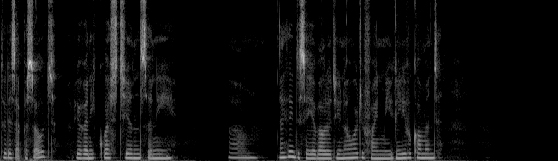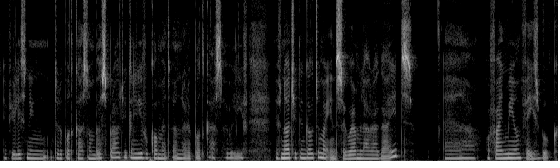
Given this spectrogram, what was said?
to this episode you have any questions, any um, anything to say about it, you know where to find me. You can leave a comment. If you're listening to the podcast on Buzzsprout, you can leave a comment under the podcast, I believe. If not, you can go to my Instagram, Laura Guides, uh, or find me on Facebook,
